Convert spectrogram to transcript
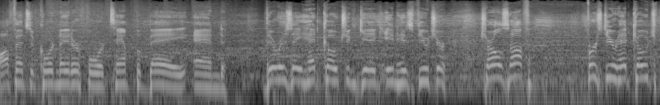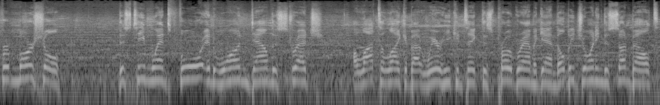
offensive coordinator for Tampa Bay, and there is a head coaching gig in his future. Charles Huff, first year head coach for Marshall. This team went four and one down the stretch. A lot to like about where he can take this program. Again, they'll be joining the Sun Belt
